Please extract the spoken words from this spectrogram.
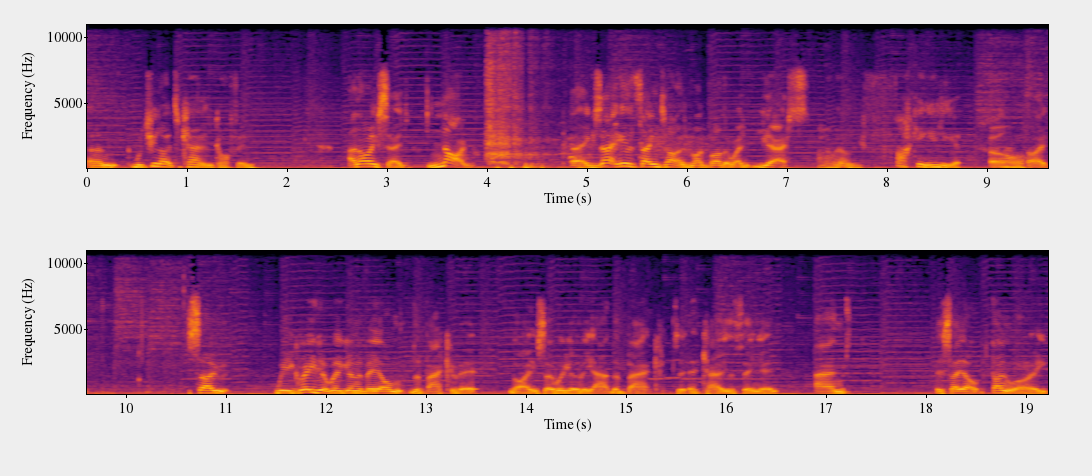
um, "Would you like to carry the coffin?" And I said, "No." At exactly the same time as my brother went, "Yes." And I went, "Oh, you fucking idiot!" Oh. Right. So we agreed that we're going to be on the back of it, right? So we're going to be at the back to carry the thing in. And they say, oh, don't worry,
